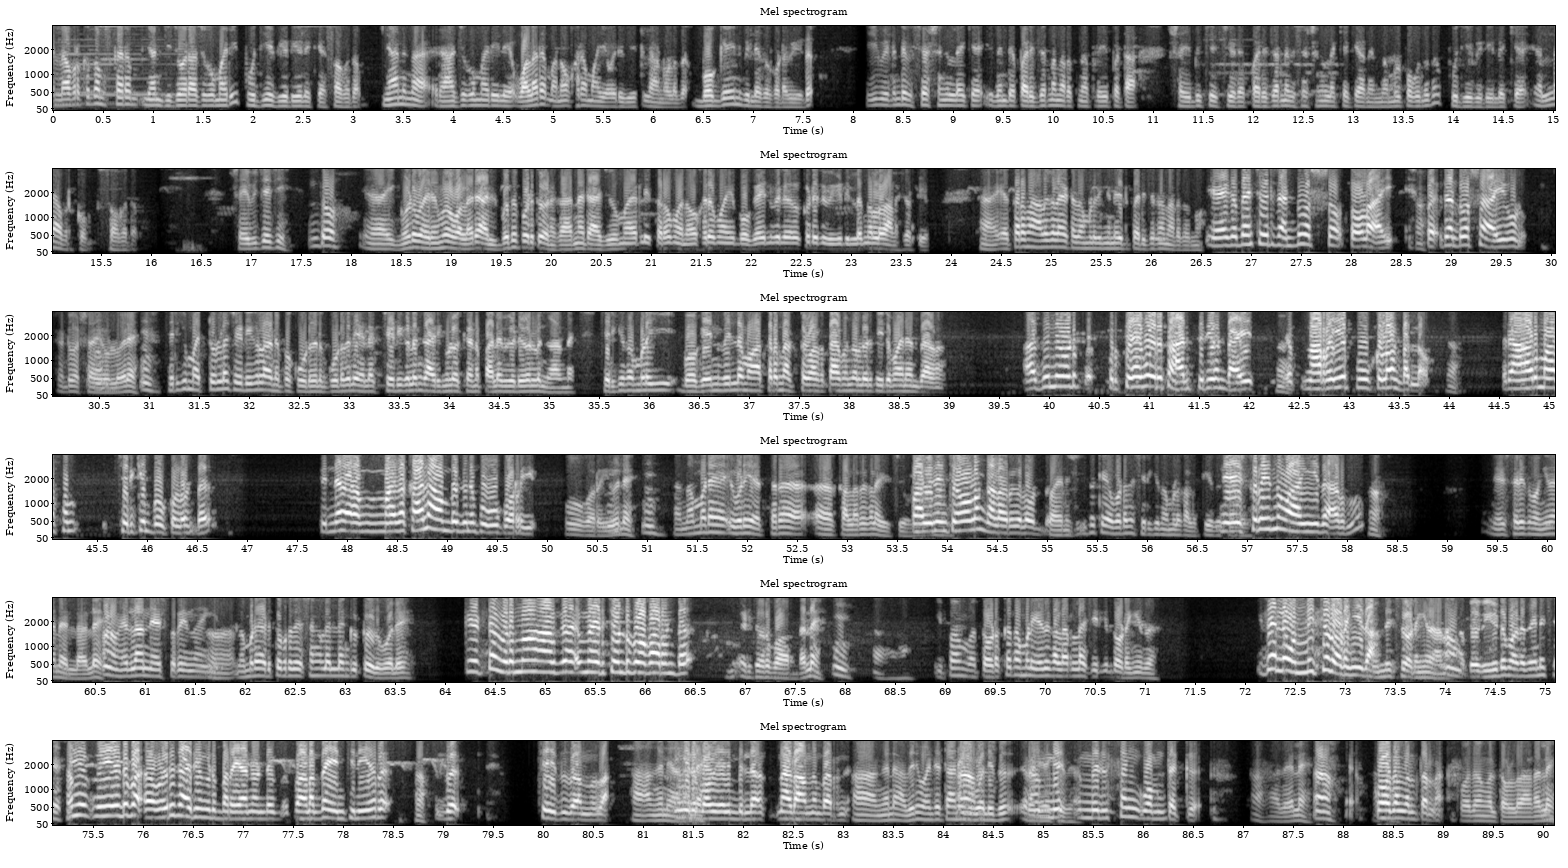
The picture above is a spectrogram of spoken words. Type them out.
എല്ലാവർക്കും നമസ്കാരം. ഞാൻ ജിജോ രാജകുമാരി. പുതിയ വീഡിയോയിലേക്ക് സ്വാഗതം. ഞാൻ ഇന്ന് രാജകുമാരിയിലെ വളരെ മനോഹരമായ ഒരു വീട്ടിലാണുള്ളത്. ബൊഗൈൻ വില്ലകളുടെ വീട്. ഈ വീടിന്റെ വിശേഷങ്ങളിലേക്ക് ഇതിന്റെ പരിചരണം നടത്തുന്ന പ്രിയപ്പെട്ട ഷൈബി ചേച്ചിയുടെ പരിചരണ വിശേഷങ്ങളിലേക്കൊക്കെയാണ് നമ്മൾ പോകുന്നത്. പുതിയ വീഡിയോയിലേക്ക് എല്ലാവർക്കും സ്വാഗതം. ഷൈബി ചേച്ചി എന്തോ? ഇങ്ങോട്ട് വരുമ്പോൾ വളരെ അത്ഭുതപ്പെടുത്തുകയാണ് കാരണം രാജകുമാരിൽ ഇത്ര മനോഹരമായ ബൊഗൈൻ വിലകൾക്കൂടെ ഒരു വീടില്ലെന്നുള്ളതാണ് സത്യം. എത്ര നാളുകളായിട്ട് നമ്മൾ ഇങ്ങനെ ഒരു പരിചരണം നടത്തുന്നു? ഏകദേശം ഒരു രണ്ടു വർഷത്തോളമായി രണ്ടു വർഷം ആയുള്ളൂ രണ്ടു വർഷം ആയുള്ളൂ അല്ലെ ശരിക്കും മറ്റുള്ള ചെടികളാണ് ഇപ്പൊ കൂടുതലും കൂടുതൽ ഇലച്ചെടികളും കാര്യങ്ങളും ഒക്കെയാണ് പല വീടുകളിലും കാണുന്നത്. ശരിക്കും നമ്മൾ ഈ ബൊഗൈൻ വില്ല മാത്രം നട്ടു വളർത്താമെന്നുള്ള ഒരു തീരുമാനം എന്താണ്? അതിനോട് പ്രത്യേക ഒരു താല്പര്യം ഉണ്ടായി. നിറയെ പൂക്കളുണ്ടല്ലോ. ഒരു ആറു മാസം ശരിക്കും പൂക്കളുണ്ട്. പിന്നെ മഴക്കാലം ആകുമ്പോ ഇതിന് പൂവ് കുറയും. പൂ കുറയും അല്ലെ. നമ്മുടെ ഇവിടെ എത്ര കളറുകൾ അയച്ചു പതിനഞ്ചോളം കളറുകളുണ്ട്. പതിനഞ്ച് ഇതൊക്കെ എവിടെ ശരിക്കും നമ്മൾ കളക്ട് ചെയ്ത് നഴ്സറിയിൽ നിന്ന് വാങ്ങിയതായിരുന്നു. നഴ്സറിയിൽ നിന്ന് വാങ്ങി തന്നെ അല്ല? അല്ലെ എല്ലാം നഴ്സറിയിൽ നിന്ന് വാങ്ങി നമ്മുടെ അടുത്ത പ്രദേശങ്ങളിലെല്ലാം കിട്ടും ഇതുപോലെ? കിട്ടും ഇവിടുന്ന് ആൾക്കാർ മേടിച്ചോണ്ട് പോകാറുണ്ട്. മേടിച്ചോണ്ട് പോകാറുണ്ട് അല്ലേ. ഇപ്പം തുടക്കം നമ്മൾ ഏത് കളറിലാണ് ശരിക്കും തുടങ്ങിയത്? ഇതെല്ലാം ഒന്നിച്ചു തുടങ്ങിയതാണ് ഒന്നിച്ചു തുടങ്ങിയതാണ്. അപ്പൊ വീട് പണിതതിന് ശേഷം ഈ വീട് പ- ഒരു കാര്യം കൂടി പറയാനുണ്ട്. പണത എഞ്ചിനീയർ ഇത് ചെയ്തു തന്നതാ. ആ അങ്ങനെയാണ് ഇങ്ങനെ അല്ലേ? നടാന്ന് പറഞ്ഞു. ആ അങ്ങനെ അതിന് വേണ്ടിയിട്ടാണ് ഇതുപോലെ ഇത് റെഡിയാക്കിയത് മിൽസൺ കോംടെക്. ആ അതെ അല്ലേ ആ കോതങ്കലത്തുള്ള കോതമംഗലത്തുള്ളതാണല്ലേ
